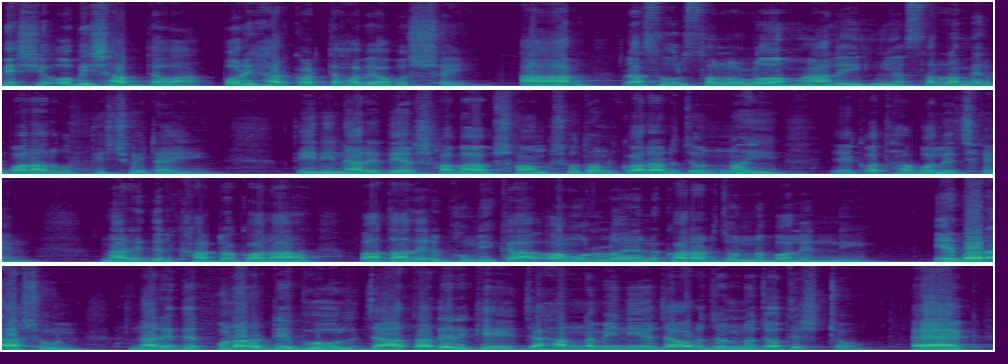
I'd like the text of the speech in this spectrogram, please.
বেশি অভিশাপ দেওয়া পরিহার করতে হবে অবশ্যই। আর রাসূল সাল্লাল্লাহু আলাইহি আসাল্লামের বলার উদ্দেশ্য এটাই, তিনি নারীদের স্বভাব সংশোধন করার জন্যই এ কথা বলেছেন। নারীদের খাটো করা বা তাদের ভূমিকা অমূল্যায়ন করার জন্য বলেননি। এবার আসুন, নারীদের পনেরোটি ভুল যা তাদেরকে জাহান্নামে নিয়ে যাওয়ার জন্য যথেষ্ট। এক,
